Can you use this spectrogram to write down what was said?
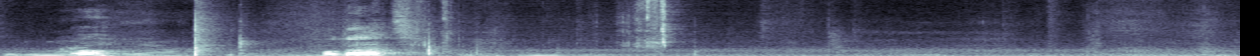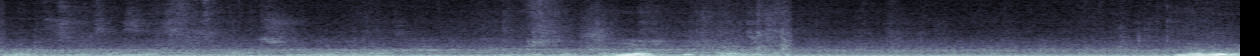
to do my Oh. hair. Forgot. Yeah. Yeah, baby.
